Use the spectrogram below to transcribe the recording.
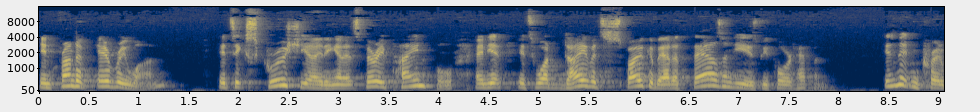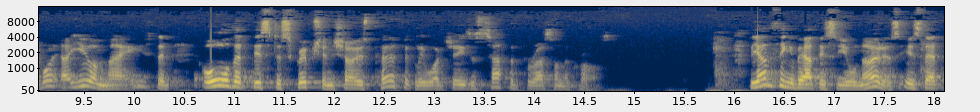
in front of everyone. It's excruciating and it's very painful, and yet it's what David spoke about a thousand years before it happened. Isn't it incredible? Are you amazed that all that this description shows perfectly what Jesus suffered for us on the cross? The other thing about this you'll notice is that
